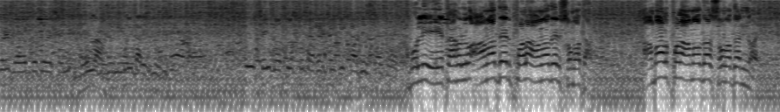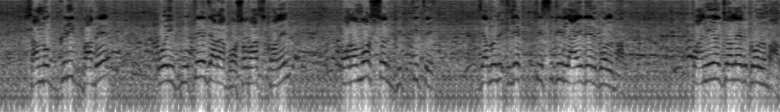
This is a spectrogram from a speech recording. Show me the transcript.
করে বরাদ্দ করেছেন বললাম সেই দশ লক্ষ টাকা কি কাজের বলি, এটা হলো আমাদের পাড়া, আমাদের সমাধান। আমার পাড়া আমাদের সমাধান নয়। সামগ্রিকভাবে ওই বুথে যারা বসবাস করেন, পরামর্শের ভিত্তিতে যেমন ইলেকট্রিসিটি লাইনের গোলমাল, পানীয় জলের গোলমাল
